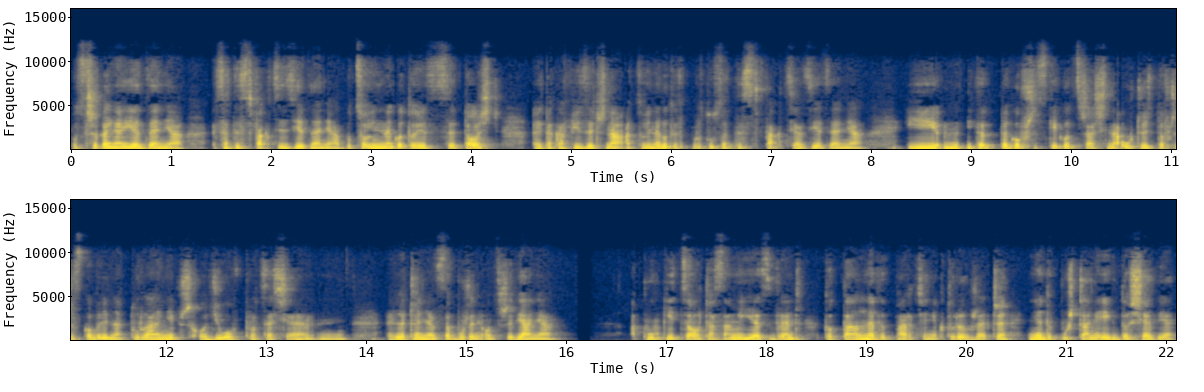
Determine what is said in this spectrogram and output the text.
postrzegania jedzenia, satysfakcji z jedzenia, bo co innego to jest sytość taka fizyczna, a co innego to jest po prostu satysfakcja z jedzenia. I, mm, i te, tego wszystkiego trzeba się nauczyć. To wszystko będzie naturalnie przychodziło w procesie leczenia z zaburzeń odżywiania a póki co czasami jest wręcz totalne wyparcie niektórych rzeczy niedopuszczanie ich do siebie.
